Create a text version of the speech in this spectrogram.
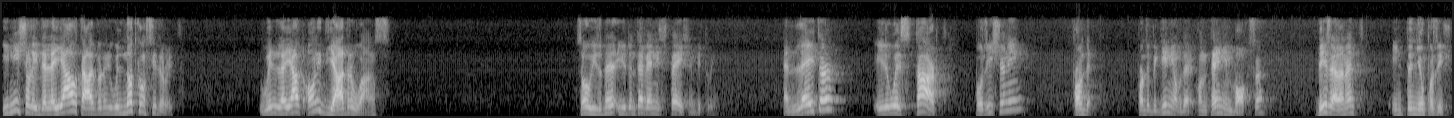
initially the layout algorithm will not consider it. It will lay out only the other ones. So you don't, have any space in between. And later, it will start positioning from the from the beginning of the containing box this element into new position.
